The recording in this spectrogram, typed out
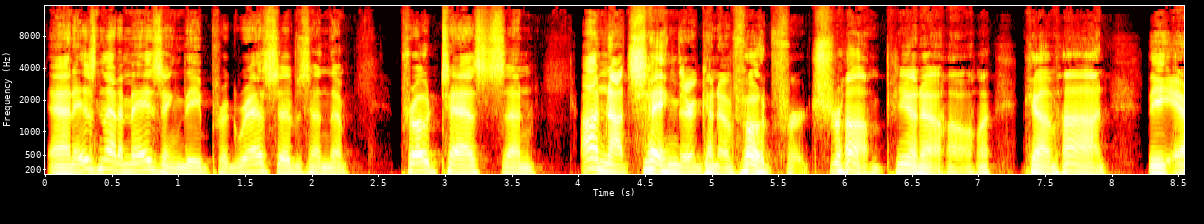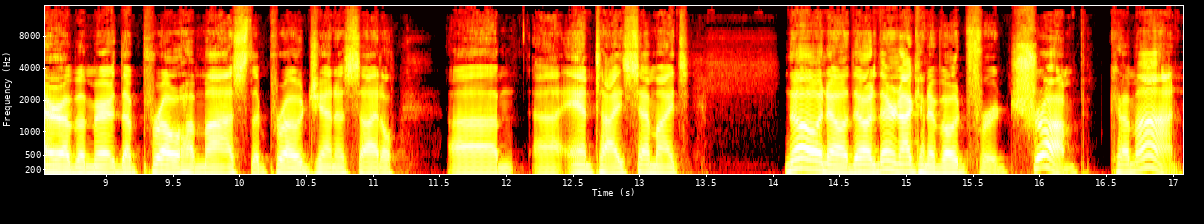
And isn't that amazing? The progressives and the protests, and I'm not saying they're going to vote for Trump, you know, come on. The Arab American, the pro Hamas, the pro genocidal um, uh, anti Semites. No, no, they're, they're not going to vote for Trump. Come on.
